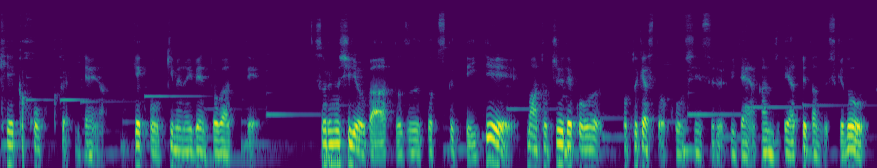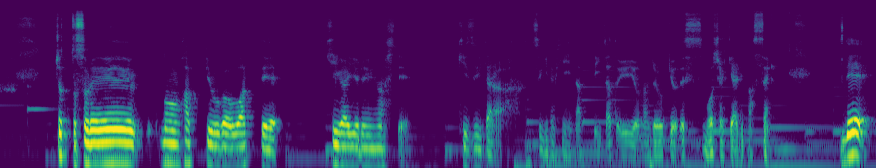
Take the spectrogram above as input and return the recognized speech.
経過報告会みたいな結構大きめのイベントがあって、それの資料がーっとずっと作っていて、まあ途中でこう、ポッドキャストを更新するみたいな感じでやってたんですけど、ちょっとそれの発表が終わって気が緩みまして、気づいたら次の日になっていたというような状況です。申し訳ありません。で、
